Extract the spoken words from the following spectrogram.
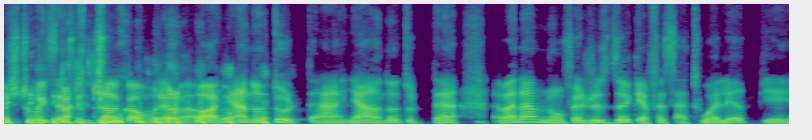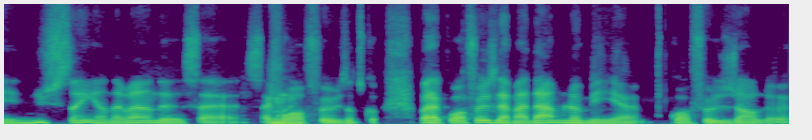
je trouvais que ça se disait encore vraiment. Ah, il y en a tout le temps, il y en a tout le temps. La madame, on fait juste dire qu'elle fait sa toilette, puis elle est nu sein en avant de sa, sa coiffeuse, en tout cas. Pas la coiffeuse, la madame, là, mais euh, coiffeuse, genre le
